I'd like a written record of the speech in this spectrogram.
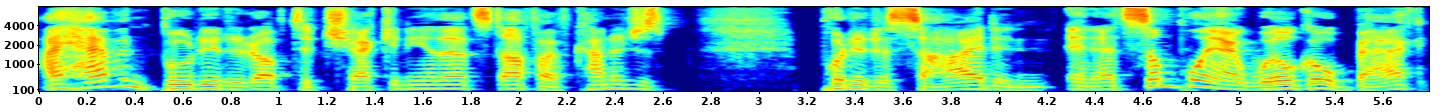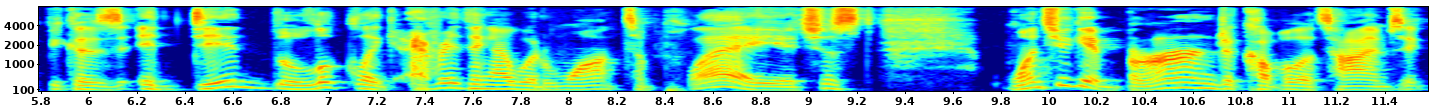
I haven't booted it up to check any of that stuff. I've kind of just put it aside and and at some point I will go back because it did look like everything I would want to play. It's just once you get burned a couple of times, it,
